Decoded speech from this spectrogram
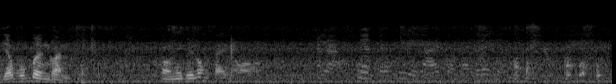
เดี๋ยวผมเบิ่งก่อน กล่องนี้ไปลงใส่ทอง นั่นล่ะเพื่อนจะคุยหลายกว่ามาเลยเนี่ย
